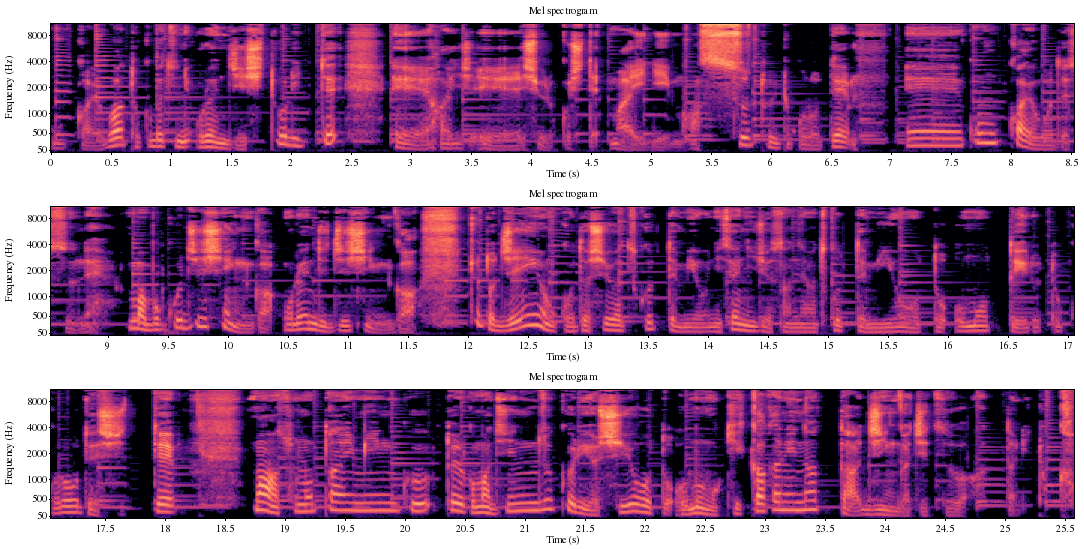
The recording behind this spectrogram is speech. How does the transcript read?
今回は特別にオレンジ一人で、えーはいえー収録してまいります。というところで、えー今回はですね、まあ僕自身が、オレンジ自身が、ちょっとジーンを今年は作ってみよう、2023年は作ってみようと思っているところでして、まあそのタイミングというか、まあジン作りをしようと思うきっかけになった人が実はあったりとか、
